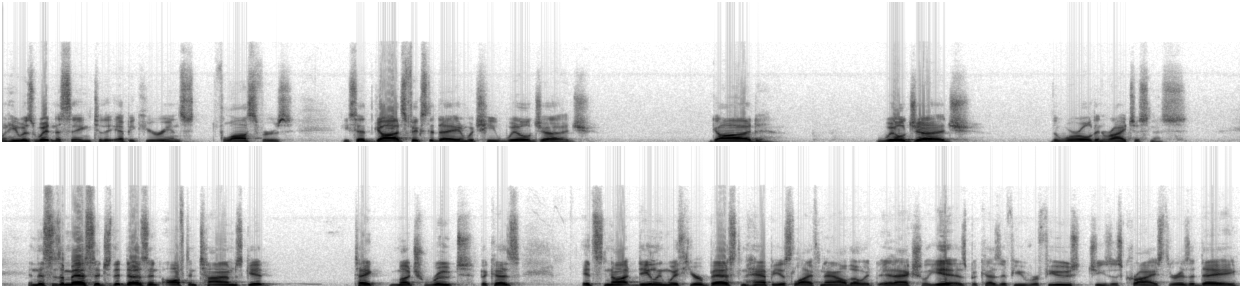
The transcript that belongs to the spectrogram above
when he was witnessing to the Epicurean philosophers, he said, God's fixed a day in which he will judge. God will judge the world in righteousness. And this is a message that doesn't oftentimes get take much root because it's not dealing with your best and happiest life now, though it, it actually is, because if you refuse Jesus Christ, there is a day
